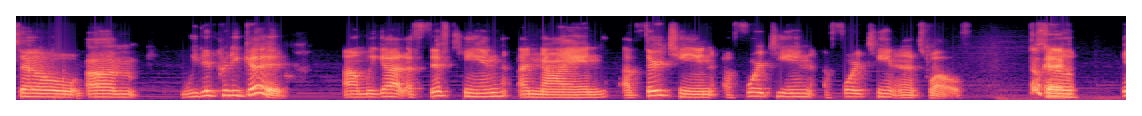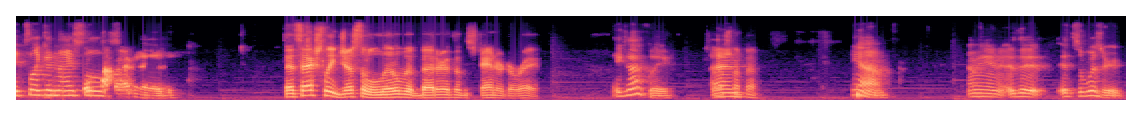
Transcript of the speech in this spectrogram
So um, we did pretty good. Um, we got a 15, a 9, a 13, a 14, a 14, and a 12. okay So it's like a nice little spread. That's actually just a little bit better than standard array Exactly. so that's And- not bad Yeah. I mean, the, it's a wizard.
